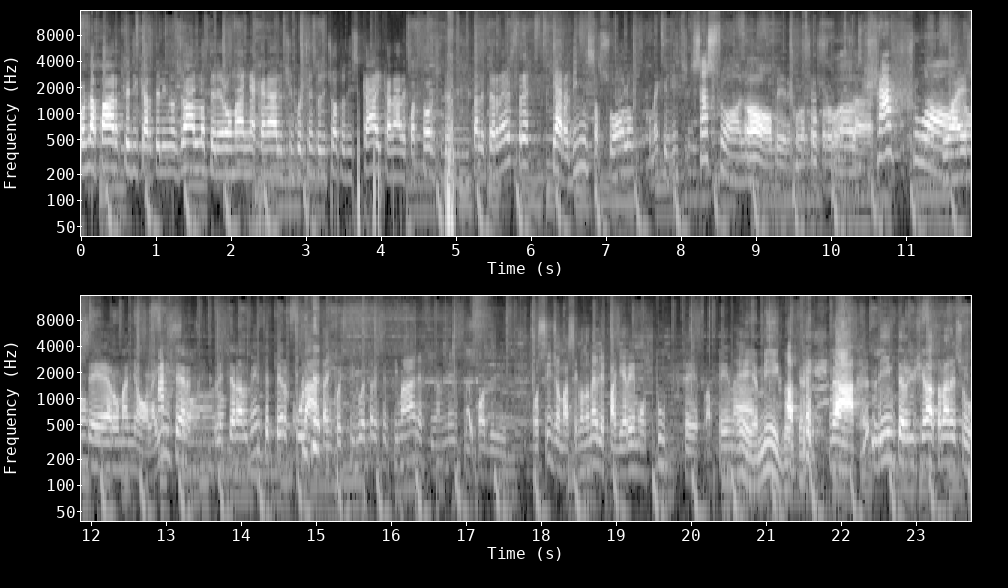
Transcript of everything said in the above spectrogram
Seconda parte di Cartellino Giallo, Teleromagna, canale 518 di Sky, canale 14 del digitale terrestre. Chiara, dimmi Sassuolo, com'è che dici? Sassuolo. Oh, bene, con la tua pronuncia. La Sassuolo. tua S romagnola. Inter Sassuolo. letteralmente perculata in questi due o tre settimane, finalmente un po' di ossigeno, ma secondo me le pagheremo tutte appena, Ehi, amico, appena l'Inter riuscirà a tornare su.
